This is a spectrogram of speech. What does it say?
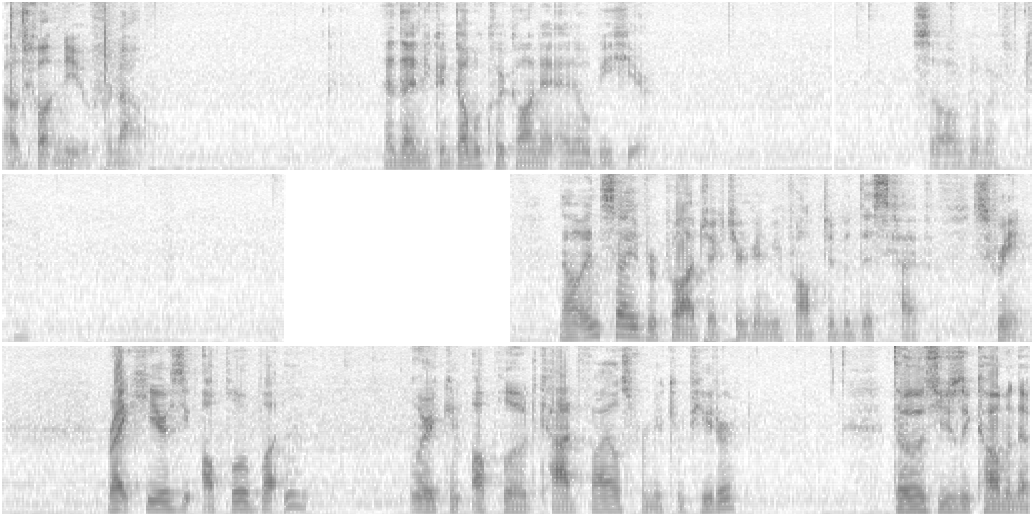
Uh, let's call it new for now. And then you can double click on it and it'll be here. So I'll go back to Now inside your project, you're going to be prompted with this type of screen. Right here is the upload button where you can upload CAD files from your computer. Those usually come in the,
